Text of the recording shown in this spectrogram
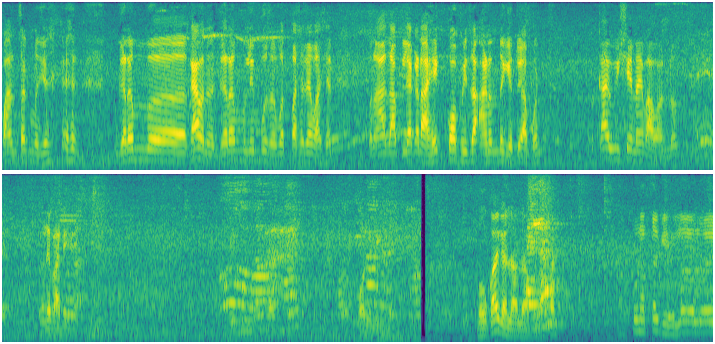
पानसट म्हणजे गरम काय म्हणतात गरम लिंबू सरबत पाशाच्या भाषेत. पण आज आपल्याकडे आहे कॉफीचा आनंद घेतोय आपण. तर काय विषय नाही भावांनो. लय भारी क्वालिटी भाऊ काय घ्यायला आलो आपण आता? आपण आता घ्यायला आलोय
